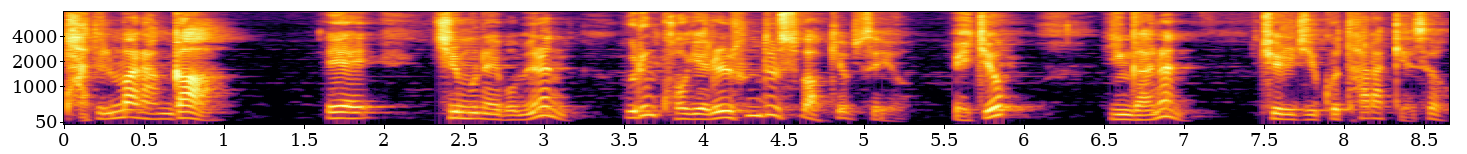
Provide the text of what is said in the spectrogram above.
받을 만한가에 질문해 보면은 우리는 고개를 흔들 수밖에 없어요. 왜죠? 인간은 죄를 짓고 타락해서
